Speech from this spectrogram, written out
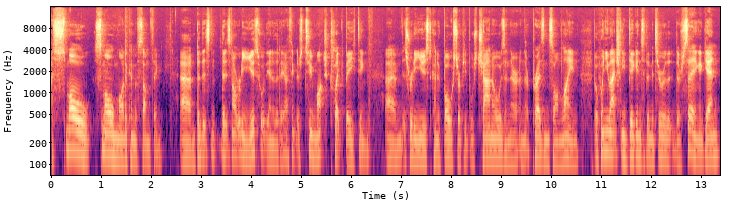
a small, small modicum of something, um, but it's, that it's not really useful at the end of the day. I think there's too much clickbaiting um, that's really used to kind of bolster people's channels and their and their presence online. But when you actually dig into the material that they're saying, again,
